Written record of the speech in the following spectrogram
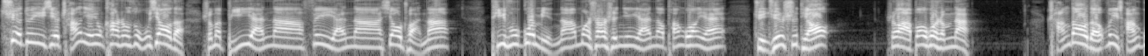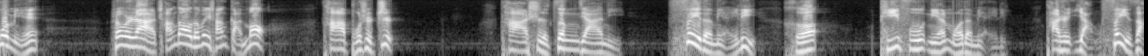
却对一些常年用抗生素无效的，什么鼻炎呐、肺炎呐、哮喘呐、皮肤过敏呐、末梢神经炎呐、膀胱炎、菌群失调，是吧？包括什么呢？肠道的胃肠过敏，是不是啊？肠道的胃肠感冒，它不是治，它是增加你肺的免疫力和皮肤黏膜的免疫力，它是养肺脏。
